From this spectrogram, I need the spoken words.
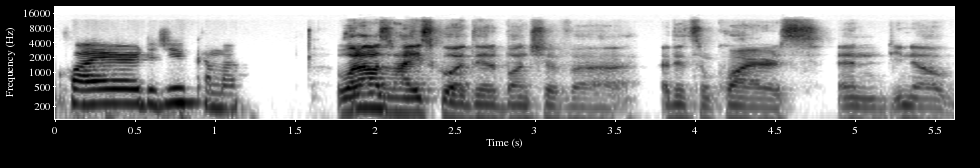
choir did you come up? when I was in high school, I did a bunch of uh, I did some choirs, and you know,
